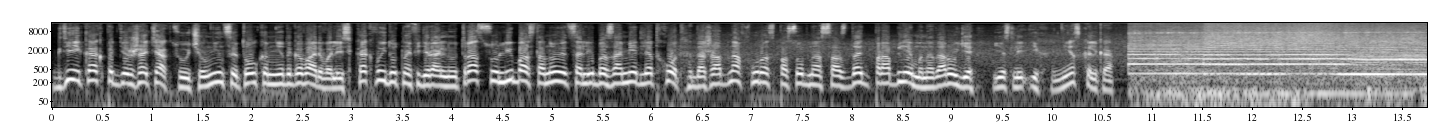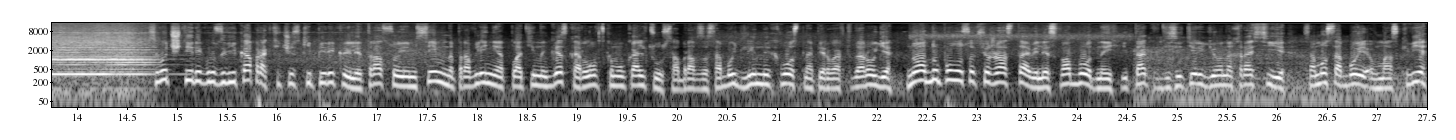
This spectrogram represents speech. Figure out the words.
Где и как поддержать акцию, челнинцы толком не договаривались. Как выйдут на федеральную трассу, либо остановятся, либо замедлят ход. Даже одна фура способна создать проблемы на дороге, если их несколько. Всего четыре грузовика практически перекрыли трассу М7 в направлении от плотины ГЭС к Орловскому кольцу, собрав за собой длинный хвост на первой автодороге. Но одну полосу все же оставили свободной. И так в 10 регионах России. Само собой, в Москве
